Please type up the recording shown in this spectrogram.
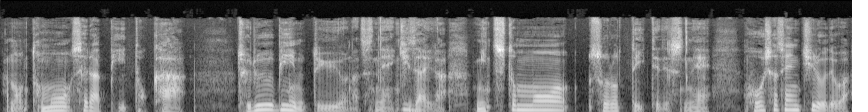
あの、トモセラピーとか、トゥルービームというようなですね、機材が3つとも揃っていてですね、放射線治療では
